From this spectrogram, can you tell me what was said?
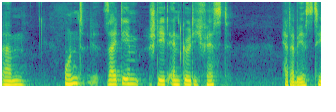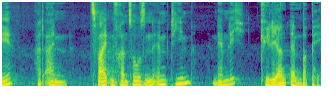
Ähm, und seitdem steht endgültig fest, Hertha BSC hat einen zweiten Franzosen im Team, nämlich Kylian Mbappé.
